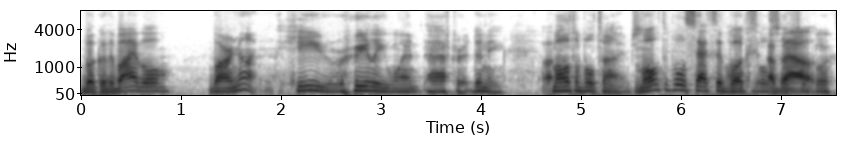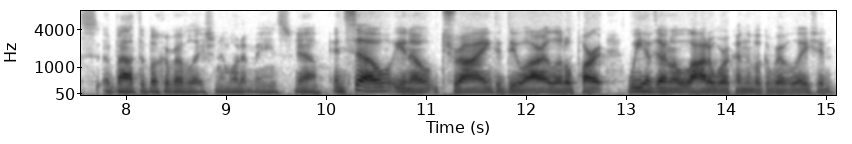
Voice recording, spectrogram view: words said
book of the Bible, bar none. He really went after it, didn't he? Multiple times. Multiple sets of books sets about of books about the Book of Revelation and what it means. Yeah. And so, you know, trying to do our little part, we have done a lot of work on the book of Revelation,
